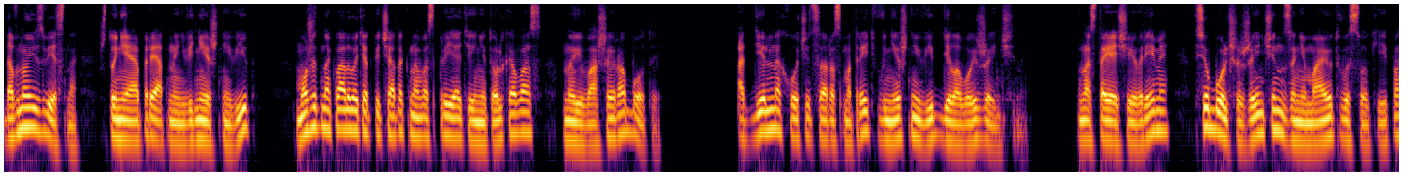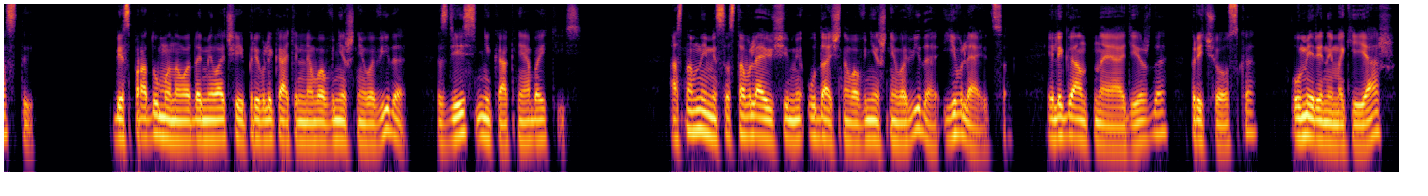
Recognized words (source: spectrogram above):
Давно известно, что неопрятный внешний вид может накладывать отпечаток на восприятие не только вас, но и вашей работы. Отдельно хочется рассмотреть внешний вид деловой женщины. В настоящее время все больше женщин занимают высокие посты. Без продуманного до мелочей привлекательного внешнего вида здесь никак не обойтись. Основными составляющими удачного внешнего вида являются элегантная одежда, прическа, умеренный макияж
